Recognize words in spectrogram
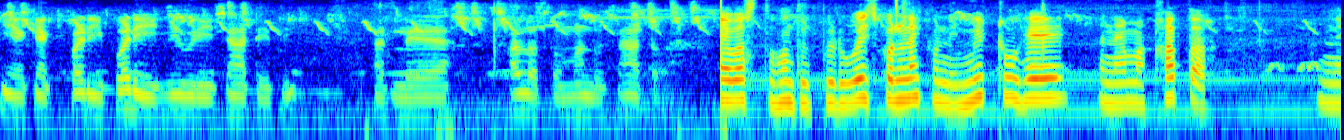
અહીંયા ક્યાંક પડી પડી જીવડી છાંટી હતી એટલે હાલો તો મંડું એ વસ્તુ હંધું પીળું વેચકોલ નાખ્યું ને, મીઠું હે અને એમાં ખાતર. અને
